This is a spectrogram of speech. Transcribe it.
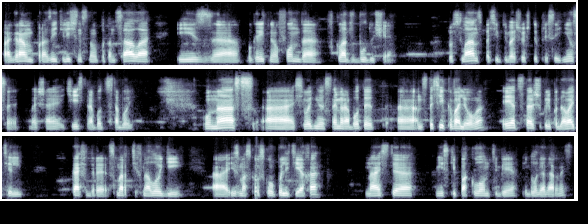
программы по развитию личностного потенциала из а, благотворительного фонда «Вклад в будущее». Руслан, спасибо тебе большое, что ты присоединился. Большая честь работать с тобой. У нас а, сегодня с нами работает а, Анастасия Ковалева, это старший преподаватель кафедры смарт-технологий а, из Московского политеха. Настя, низкий поклон тебе и благодарность.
